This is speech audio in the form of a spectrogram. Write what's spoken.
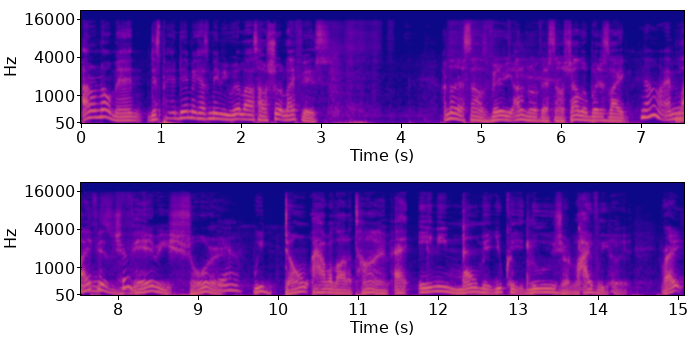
I don't know, man. This pandemic has made me realize how short life is. I know that sounds very. I don't know if that sounds shallow, but it's like No, I mean life is true. very short. Yeah. We don't have a lot of time. At any moment, you could lose your livelihood, right?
